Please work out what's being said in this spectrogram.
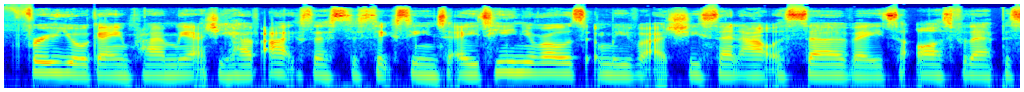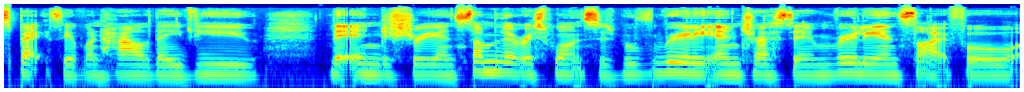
through YourGamePlan, we actually have access to 16 to 18 year olds, and we've actually sent out a survey to ask for their perspective on how they view the industry. And some of the responses were really interesting, really insightful,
